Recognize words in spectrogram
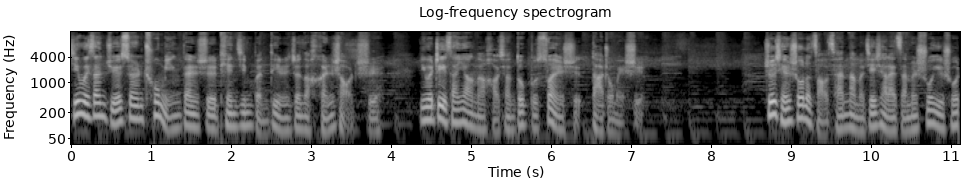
精卫三绝虽然出名，但是天津本地人真的很少吃，因为这三样呢好像都不算是大众美食。之前说了早餐，那么接下来咱们说一说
